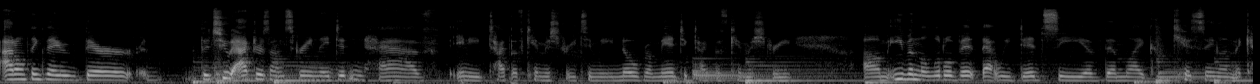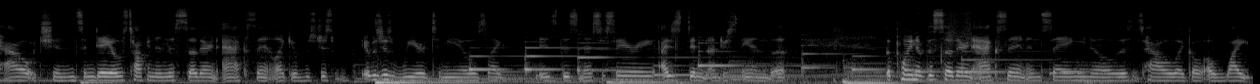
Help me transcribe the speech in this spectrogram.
I don't think they they're the two actors on screen they didn't have any type of chemistry to me, no romantic type of chemistry. Um, even the little bit that we did see of them like kissing on the couch and Zendaya was talking in this southern accent, like it was just it was just weird to me. It was like, is this necessary? I just didn't understand the the point of the southern accent and saying, you know, this is how like a, a white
